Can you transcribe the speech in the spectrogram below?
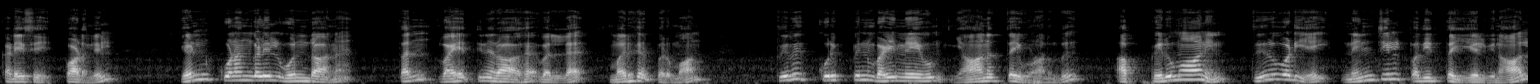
கடைசி பாடலில் எண் குணங்களில் ஒன்றான தன் வயத்தினராக வல்ல மருகர் பெருமான் திருக்குறிப்பின் வழிமேவும் ஞானத்தை உணர்ந்து அப்பெருமானின் திருவடியை நெஞ்சில் பதித்த இயல்பினால்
